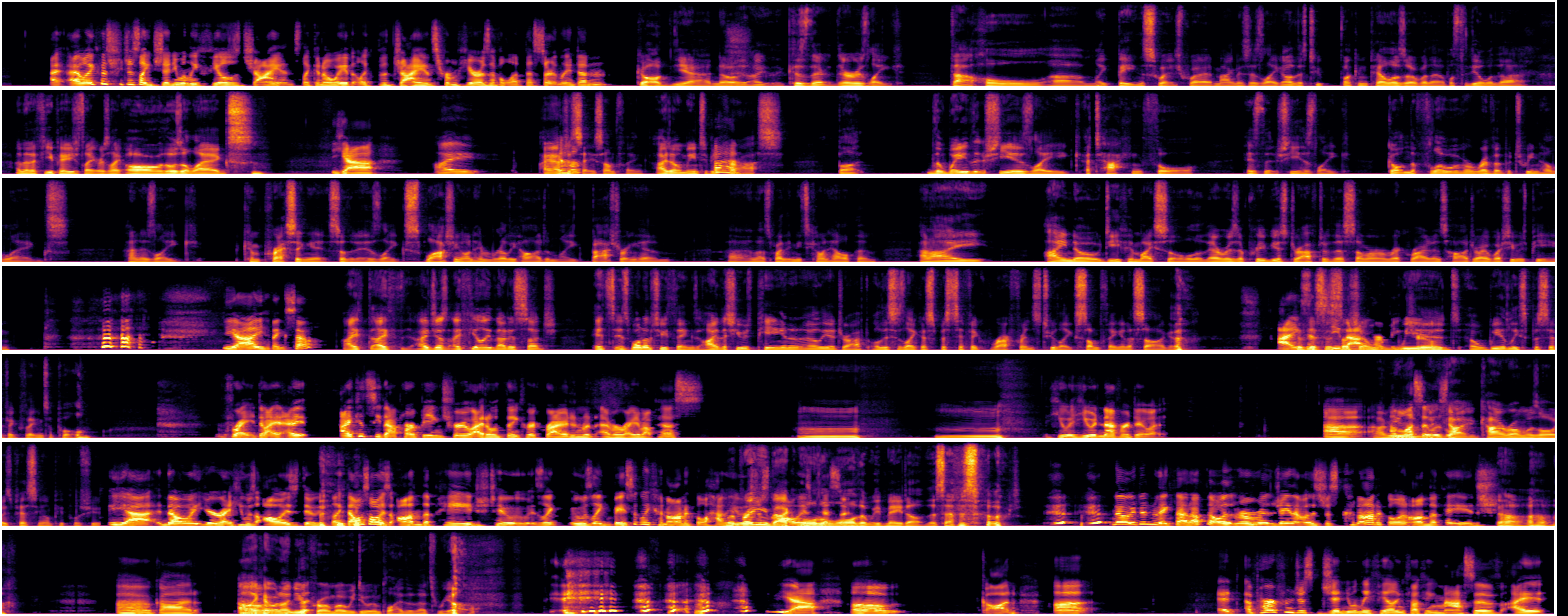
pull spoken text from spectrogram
I, I like that she just like genuinely feels giant, like in a way that like the giants from Heroes of Olympus certainly didn't. God, yeah, no, because there there is like that whole um like bait and switch where Magnus is like, oh, there's two fucking pillars over there. What's the deal with that? And then a few pages later, is like, oh, those are legs. Yeah, I I have Uh-huh. to say something. I don't mean to be Go ahead. crass, but the way that she is like attacking Thor is that she has like gotten the flow of a river between her legs and is like compressing it so that it is like splashing on him really hard and like battering him uh, and that's why they need to come and help him and i i know deep in my soul that there was a previous draft of this summer on Rick Riordan's hard drive where she was peeing yeah, you think so? I I I just I feel like that is such it's it's one of two things. Either she was peeing in an earlier draft, or this is like a specific reference to like something in a saga. I Because this is such a being true. weird, a weirdly specific thing to pull. Right. No, I, I I could see that part being true. I don't think Rick Riordan would ever write about piss. Mm, mm, He would he would never do it. Uh, I mean, unless it was Chi- Chiron was always pissing on people's shoes. yeah. No, you're right. He was always doing like that was always on the page too. It was like it was like basically canonical how We're he was bringing back all the pissing. lore that we've made up this episode. No, he didn't make that up. That was remember Jane. That was just canonical and on the page. Uh, Oh God. I like Um, how in our new but- promo we do imply that that's real. yeah. Um. God. Uh. And apart from just genuinely feeling fucking massive, I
